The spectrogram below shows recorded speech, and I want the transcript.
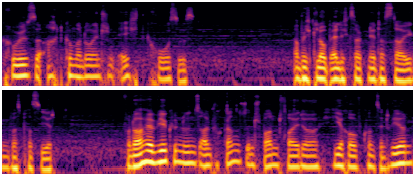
Größe 8,9 schon echt groß ist. Aber ich glaube ehrlich gesagt nicht, dass da irgendwas passiert. Von daher, wir können uns einfach ganz entspannt weiter hierauf konzentrieren.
